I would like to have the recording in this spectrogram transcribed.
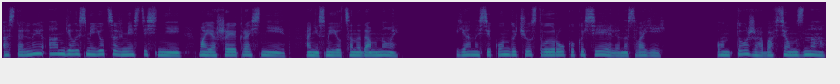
Остальные ангелы смеются вместе с ней, моя шея краснеет, они смеются надо мной. Я на секунду чувствую руку Кассиэля на своей. Он тоже обо всем знал.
